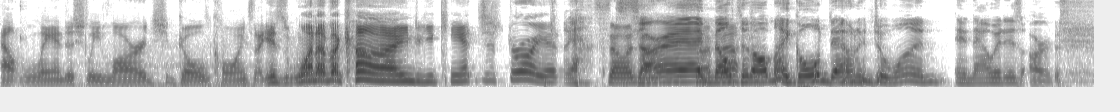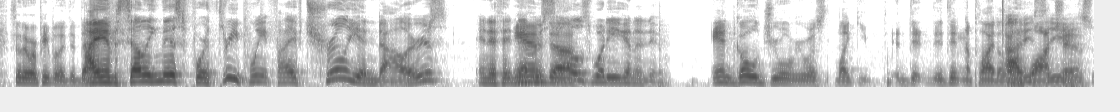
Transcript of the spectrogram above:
outlandishly large gold coins. Like it's one of a kind. You can't destroy it. Yeah. So sorry, so I melted all my gold down into one, and now it is art. So there were people that did that. I am selling this for three point five trillion dollars, and if it never And, uh, sells, what are you gonna do? And gold jewelry was like you, it, it didn't apply to like Obviously, watches,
